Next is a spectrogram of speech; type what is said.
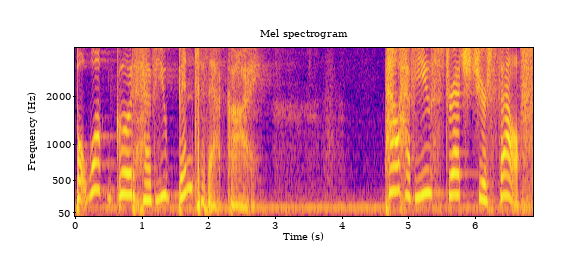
But what good have you been to that guy? How have you stretched yourself?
